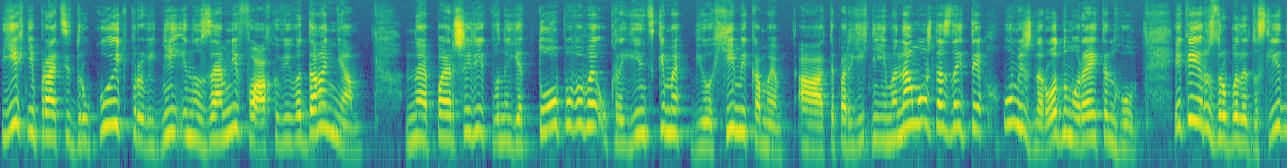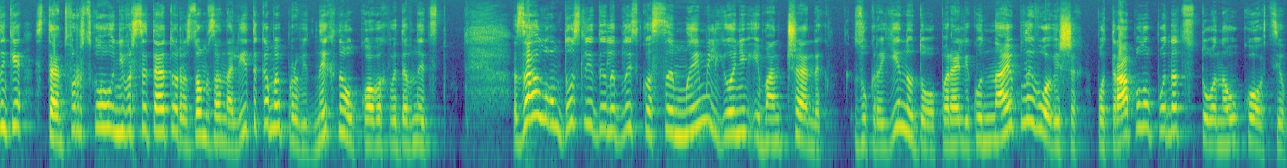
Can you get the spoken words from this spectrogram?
Їхні праці друкують провідні іноземні фахові видання. Не перший рік вони є топовими українськими біохіміками. А тепер їхні імена можна знайти у міжнародному рейтингу, який розробили дослідники Стенфордського університету разом з аналітиками провідних наукових видавництв. Загалом дослідили близько 7 мільйонів імен вчених. З України до переліку найвпливовіших потрапило понад 100 науковців.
